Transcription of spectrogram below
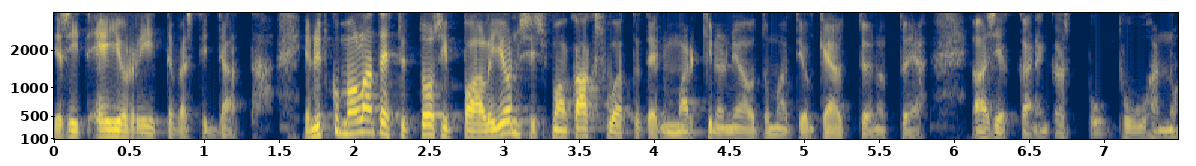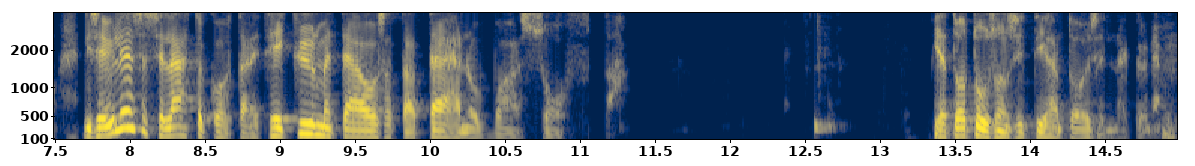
Ja sitten ei ole riittävästi dataa. Ja nyt kun me ollaan tehty tosi paljon, siis mä oon kaksi vuotta tehnyt markkinoinnin automaation käyttöönotto ja asiakkaiden kanssa puuhannut, niin se yleensä se lähtökohta on, että hei, kyllä me tämä osataan, tämähän on vaan softa. Ja totuus on sitten ihan toisen näköinen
